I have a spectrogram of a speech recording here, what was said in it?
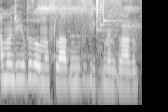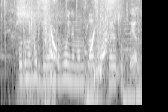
Ama önce yıldız olması lazım. Yıldız biriktirmemiz lazım. O zaman hadi biraz daha oynamamız lazım para toplayalım.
